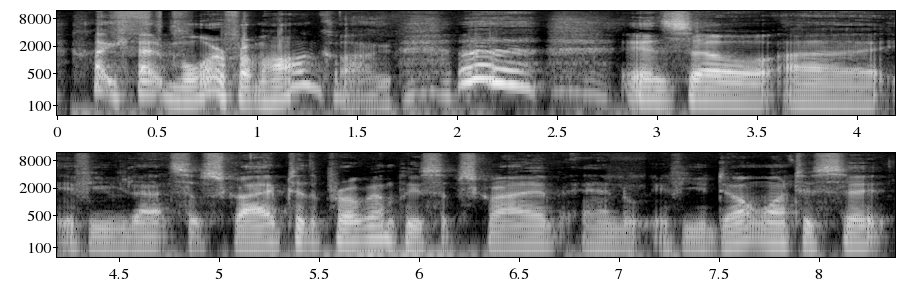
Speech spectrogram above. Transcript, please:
I got more from Hong Kong. and so uh, if you've not subscribed to the program, please subscribe. And if you don't want to sit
